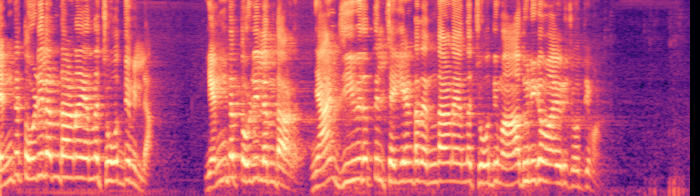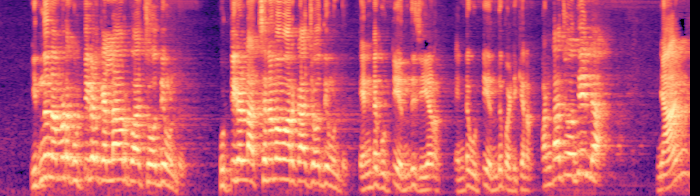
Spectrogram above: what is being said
എന്റെ തൊഴിലെന്താണ് എന്ന ചോദ്യമില്ല. എന്റെ തൊഴിലെന്താണ്? ഞാൻ ജീവിതത്തിൽ ചെയ്യേണ്ടത് എന്താണ് എന്ന ചോദ്യം ആധുനികമായ ഒരു ചോദ്യമാണ്. ഇന്ന് നമ്മുടെ കുട്ടികൾക്ക് എല്ലാവർക്കും ആ ചോദ്യമുണ്ട്. കുട്ടികളുടെ അച്ഛനമ്മമാർക്ക് ആ ചോദ്യമുണ്ട്. എന്റെ കുട്ടി എന്ത് ചെയ്യണം? എന്റെ കുട്ടി എന്ത് പഠിക്കണം? പണ്ടാ ചോദ്യമില്ല. ഞാൻ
